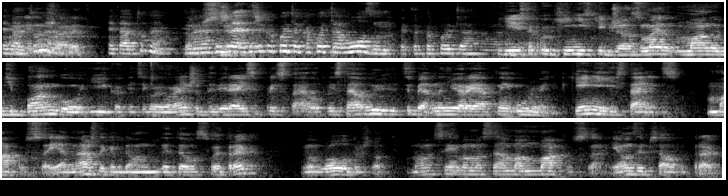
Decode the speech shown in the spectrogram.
Это оттуда? жарит. Это оттуда? Ну, это же, это же какой-то какой лозунг, это какой-то... Есть такой кенийский джазмен Ману Дибангу, и, как я тебе говорил раньше, доверяйся фристайлу. Фристайл выведет тебя на невероятный уровень. В Кении есть танец Макуса, и однажды, когда он готовил свой трек, ему в голову пришло, типа, мамасей, мамаса, мамакуса, и он записал этот трек.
